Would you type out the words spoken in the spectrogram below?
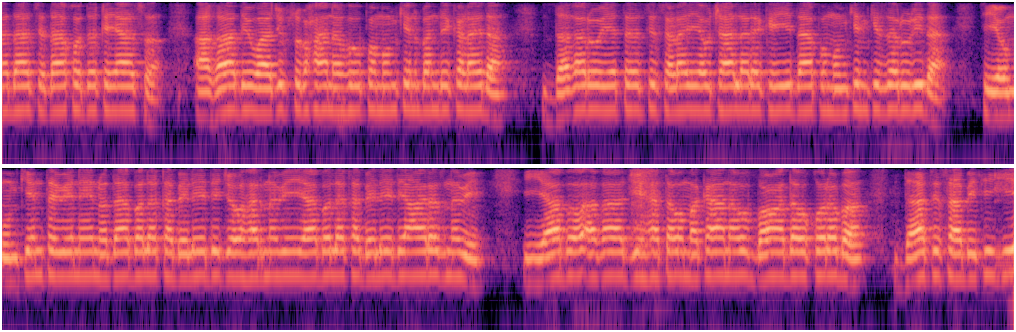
نه ده چې دا خو د قیاس هغه د واجب سبحانه په ممکن باندې کړی ده دغه رویت چې سړی یو چا لره کوي دا په ممکن کې ضروری ده چې یو ممکن ته وینې نو دا به له قبیلې د جوهر نه وي یا به له قبیلې د عرض نه وي یا به هغه جهت او مکان او بعد او قرب دا چې ثابتیږي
